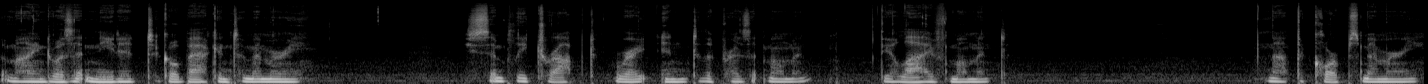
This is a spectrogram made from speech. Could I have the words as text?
The mind wasn't needed to go back into memory. You simply dropped right into the present moment, the alive moment not the corpse memory,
